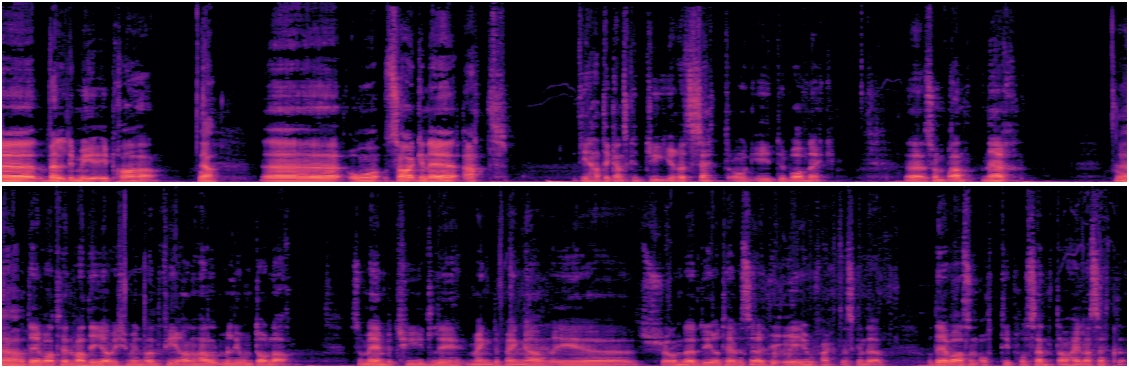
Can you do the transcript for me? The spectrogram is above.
Er veldig mye i Praha. Ja. Eh, og saken er at de hadde ganske dyre sett òg i Dubrovnik, eh, som brant ned. Eh, Ja. og det var til en verdi av ikke mindre enn 4,5 million dollar. Som er en betydelig mengde penger i eh, Selv om det er en dyr TV-serie, det er jo faktisk en del. Og det var sånn 80% av hele settet.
